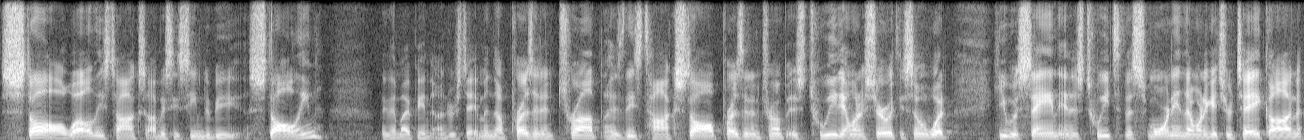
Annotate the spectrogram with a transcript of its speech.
stall. Well, these talks obviously seem to be stalling. I think that might be an understatement. Now, President Trump, as these talks stall, President Trump is tweeting. I want to share with you some of what he was saying in his tweets this morning. Then I want to get your take on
